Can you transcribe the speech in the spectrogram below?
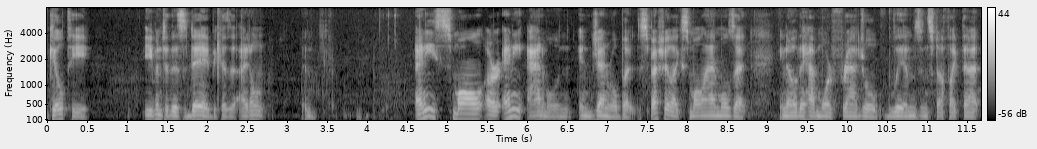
guilty even to this day because I don't any small or any animal in, in general, but especially like small animals that you know they have more fragile limbs and stuff like that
